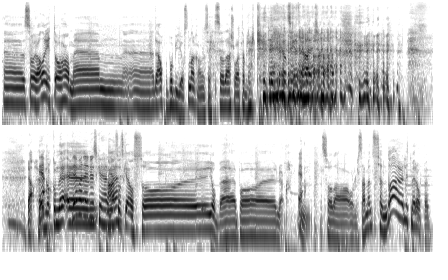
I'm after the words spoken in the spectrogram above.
Eh, så ja det er gitt å ha med mm, eh, Det er oppe på Byåsen, da, kan du si. Så det er så etablert. Det er ganske etablert. ja, Ja, nok om det. det var det du skulle gjøre. Nei, så skal jeg også jobbe på lørdag. Ja. Så da ordner det seg. Men søndag er litt mer åpent.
